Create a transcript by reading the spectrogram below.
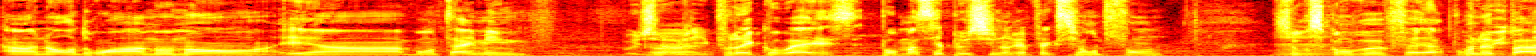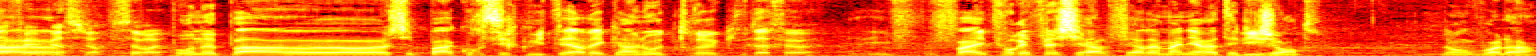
à un endroit, un moment et un bon timing. Je- Ouais. Il faudrait ouais, c'est- pour moi, c'est plus une réflexion de fond sur Mm. ce qu'on veut faire pour Oui, ne oui, tout à pas. fait, bien sûr, c'est vrai. pour ne pas, euh, je sais pas, court-circuiter avec un autre truc. Tout à fait, ouais. Enfin, il faut réfléchir à le faire de manière intelligente. Donc voilà.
